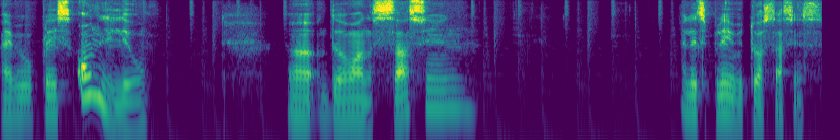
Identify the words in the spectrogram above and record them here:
I will place only Leo. Uh, the one assassin. Let's play with two assassins.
